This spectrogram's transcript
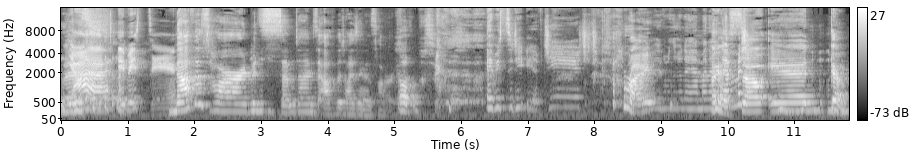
Yeah, ABC. Math is hard, but sometimes alphabetizing is hard. Oh, A B C D E F G. right. Okay. So and go.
